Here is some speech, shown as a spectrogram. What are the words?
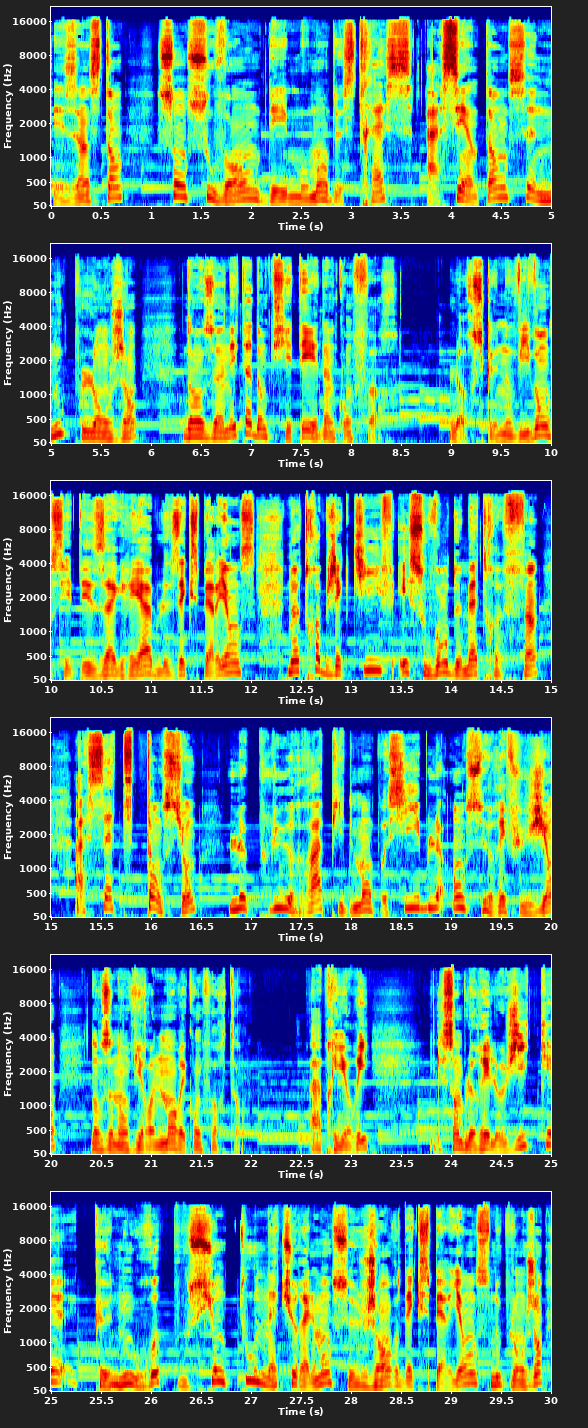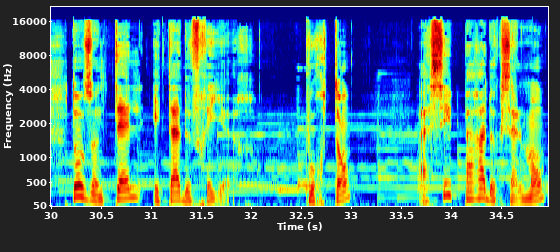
Ces instants sont souvent des moments de stress assez intenses, nous plongeant dans un état d'anxiété et d'inconfort. Lorsque nous vivons ces désagréables expériences, notre objectif est souvent de mettre fin à cette tension le plus rapidement possible en se réfugiant dans un environnement réconfortant. A priori, il semblerait logique que nous repoussions tout naturellement ce genre d'expérience nous plongeant dans un tel état de frayeur. Pourtant, assez paradoxalement,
